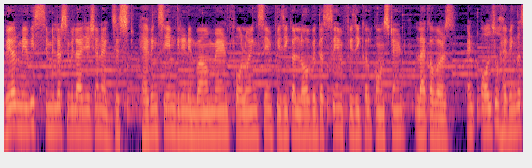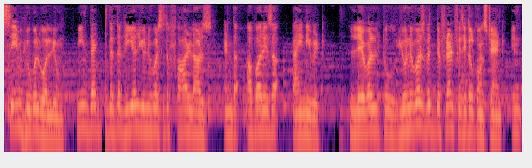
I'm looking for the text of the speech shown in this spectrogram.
where maybe similar civilization exist having same green environment following same physical law with the same physical constant like ours and also having the same hugel volume means that, that the real universe is a far large and the our is a tiny bit. Level 2 universe with different physical constant. In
